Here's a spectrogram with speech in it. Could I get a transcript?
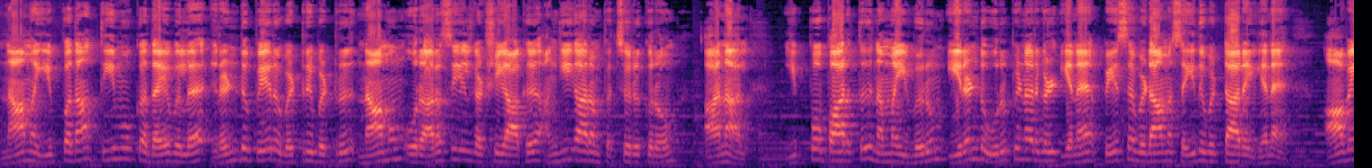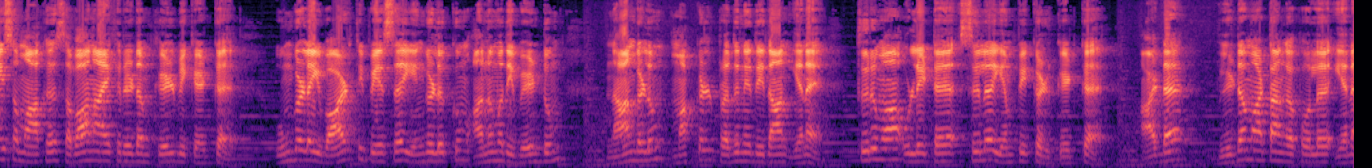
நாம இப்பதான் திமுக தயவுல ரெண்டு பேர் வெற்றி பெற்று நாமும் ஒரு அரசியல் கட்சியாக அங்கீகாரம் பெற்றிருக்கிறோம். ஆனால் இப்போ பார்த்து நம்மை வெறும் இரண்டு உறுப்பினர்கள் என பேச விடாம செய்து விட்டாரே என ஆவேசமாக சபாநாயகரிடம் கேள்வி கேட்க உங்களை வாழ்த்தி பேச எங்களுக்கும் அனுமதி வேண்டும். நாங்களும் மக்கள் பிரதிநிதிதான் என திருமா உள்ளிட்ட சில எம்பிக்கள் கேட்க அட விடமாட்டாங்க போல என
